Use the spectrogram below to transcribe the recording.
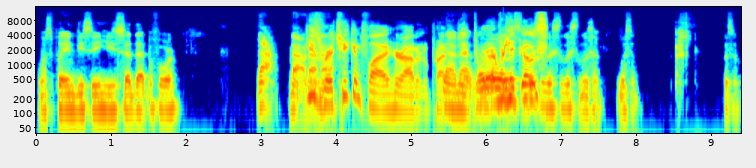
He wants to play in DC. He said that before. Now, now, He's now, rich. He can fly her out on a private No, no, jet to no, no, wherever no, he listen, goes. Listen, listen, listen, listen, listen, listen.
